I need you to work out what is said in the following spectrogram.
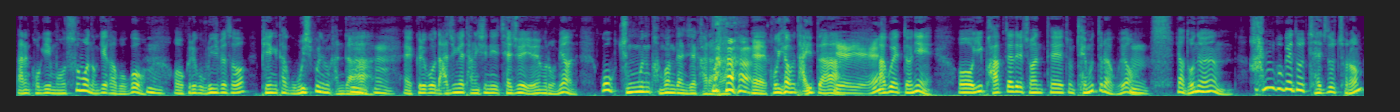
나는 거기 뭐 수모 넘게 가보고, 음. 어, 그리고 우리 집에서 비행기 타고 50분이면 간다. 음, 음. 예, 그리고 나중에 당신이 제주에 여행을 오면 꼭 중문 관광단지에 가라. 예, 거기 가면 다 있다. 예, 예. 라고 했더니, 어, 이 과학자들이 저한테 좀 대묻더라고요. 음. 야, 너는 한국에도 제주도처럼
